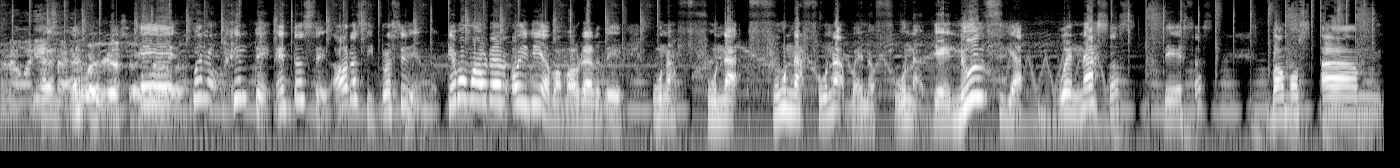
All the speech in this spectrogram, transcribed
A la guarida Bueno, sagrada. sagrada. Eh, bueno, gente, entonces, ahora sí, procediendo. ¿Qué vamos a hablar hoy día? Vamos a hablar de una funa, funa, funa, bueno, funa, denuncia, buenazas de esas. Vamos a. mm,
